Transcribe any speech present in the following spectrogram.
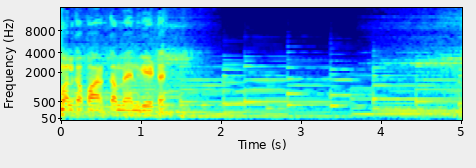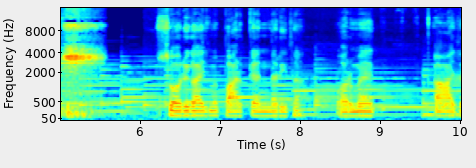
मलका पार्क का मेन गेट है। सॉरी गाइज़ मैं पार्क के अंदर ही था और मैं आज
